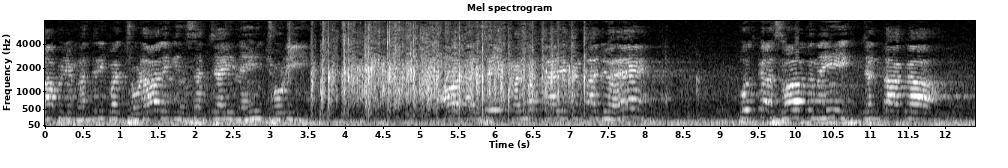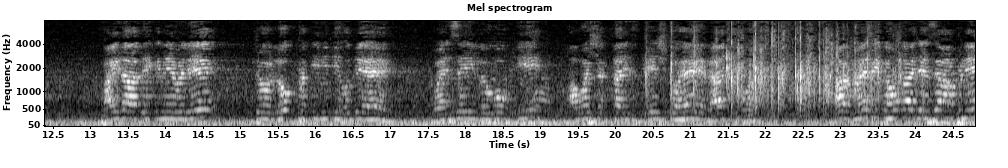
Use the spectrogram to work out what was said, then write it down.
आपने मंत्री पद छोड़ा, लेकिन सच्चाई नहीं छोड़ी। और ऐसे कर्मठ कार्यकर्ता जो है खुद का स्वार्थ नहीं, जनता का फ़ायदा देखने वाले जो लोक प्रतिनिधि होते हैं, वैसे ही लोगों की आवश्यकता इस देश को है, राज्य को है। और मैं भी कहूँगा, जैसे आपने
